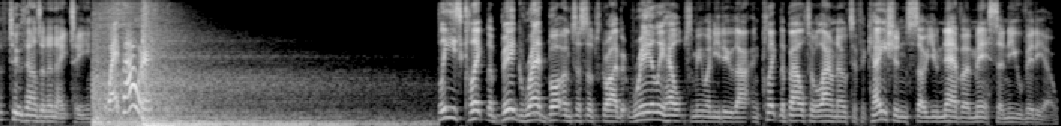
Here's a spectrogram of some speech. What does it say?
of 2018. White power. Please click the big red button to subscribe. It really helps me when you do that. And click the bell to allow notifications so you never miss a new video.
